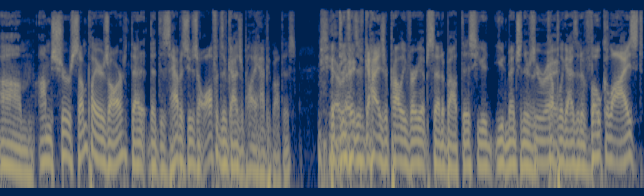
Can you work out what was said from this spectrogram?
Um, I'm sure some players are that that this happens to. So offensive guys are probably happy about this. Yeah, but defensive right. guys are probably very upset about this. You'd, you'd mentioned there's You're a couple of guys that have vocalized.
